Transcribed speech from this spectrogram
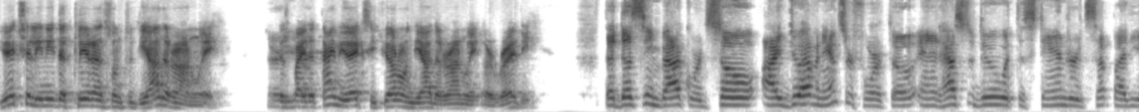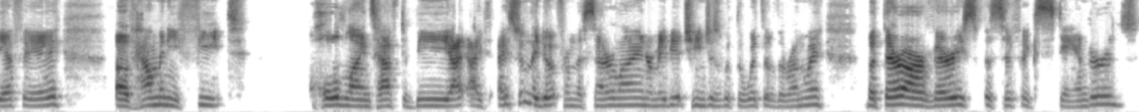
you actually need a clearance onto the other runway. Because by go. the time you exit, you are on the other runway already. That does seem backwards. So I do have an answer for it though, and it has to do with the standards set by the FAA of how many feet hold lines have to be. I, I, I assume they do it from the center line, or maybe it changes with the width of the runway. But there are very specific standards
